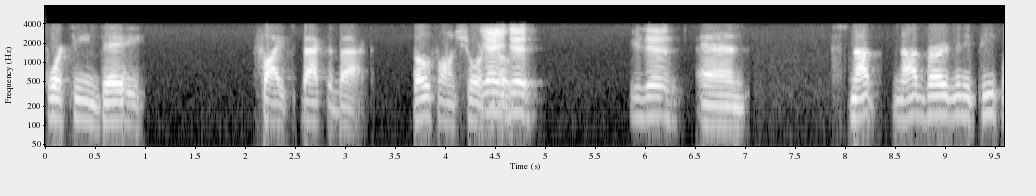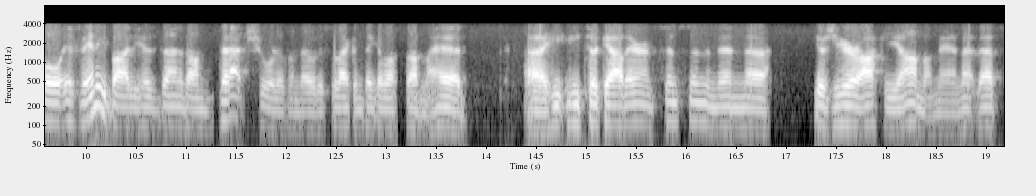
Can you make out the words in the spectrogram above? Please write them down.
fourteen day fights back to back, both on short Yeah, you did. You did. And it's not not very many people, if anybody, has done it on that short of a notice that I can think of off the top of my head. Uh, he he took out Aaron Simpson and then uh, Yoshihiro Akiyama. Man, that that's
